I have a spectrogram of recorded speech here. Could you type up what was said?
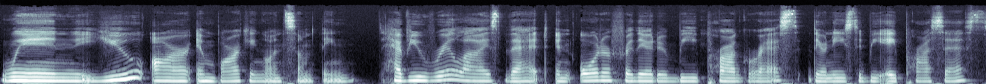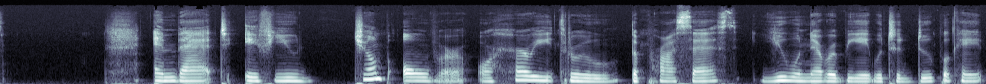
When you are embarking on something, have you realized that in order for there to be progress, there needs to be a process? And that if you jump over or hurry through the process, you will never be able to duplicate,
